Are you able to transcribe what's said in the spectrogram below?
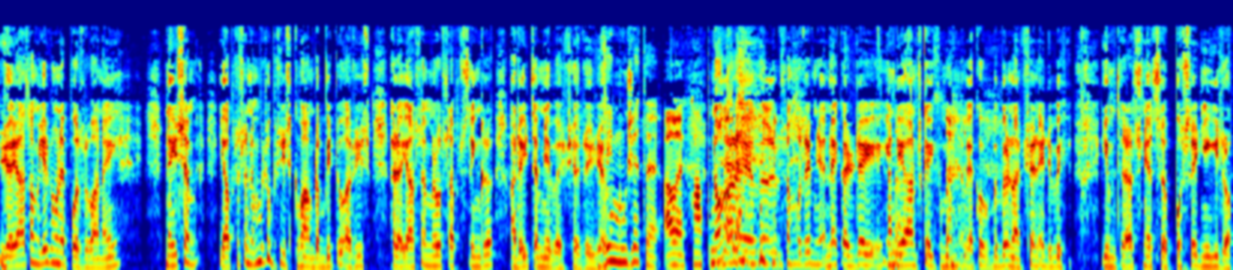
že já tam jedu nepozvaný, Nejsem, já přece nemůžu přijít k vám do bytu a říct, hele, já jsem Miloslav Single a dejte mě večeři, že Vy můžete, ale chápu, No, že... ale eh, samozřejmě ne každý indiánský kmen jako by byl nadšený, kdybych jim teda něco poslední jídlo.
